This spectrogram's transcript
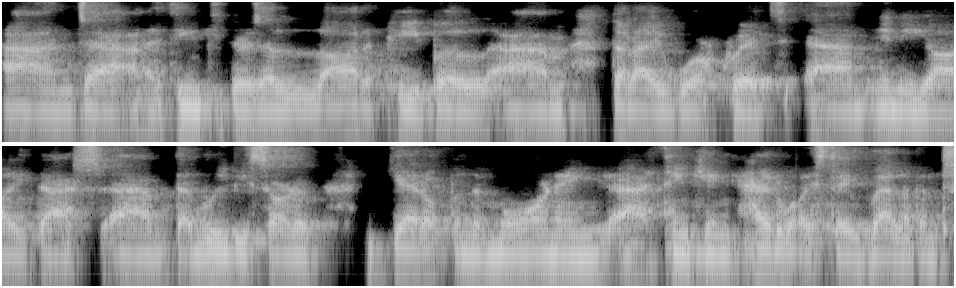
And uh, and I think there's a lot of people um, that I work with um, in EI that that really sort of get up in the morning uh, thinking, how do I stay relevant?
